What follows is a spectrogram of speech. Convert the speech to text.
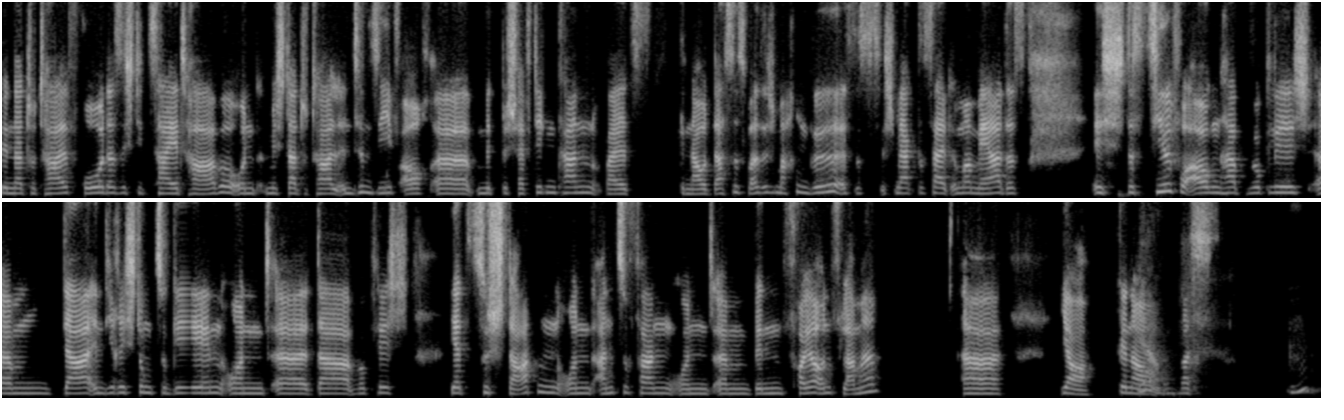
bin da total froh, dass ich die Zeit habe und mich da total intensiv auch äh, mit beschäftigen kann, weil es genau das ist, was ich machen will. Es ist, ich merke das halt immer mehr, dass ich das Ziel vor Augen habe, wirklich ähm, da in die Richtung zu gehen und äh, da wirklich jetzt zu starten und anzufangen und ähm, bin Feuer und Flamme. Äh, ja, genau. Ja. Was, mhm.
